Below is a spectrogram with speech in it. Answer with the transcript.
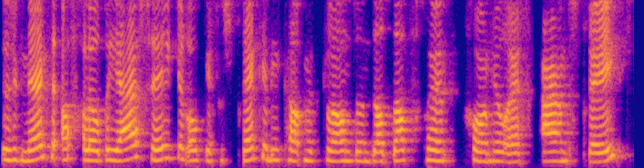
Dus ik merkte afgelopen jaar zeker ook in gesprekken die ik had met klanten, dat dat gewoon heel erg aanspreekt.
